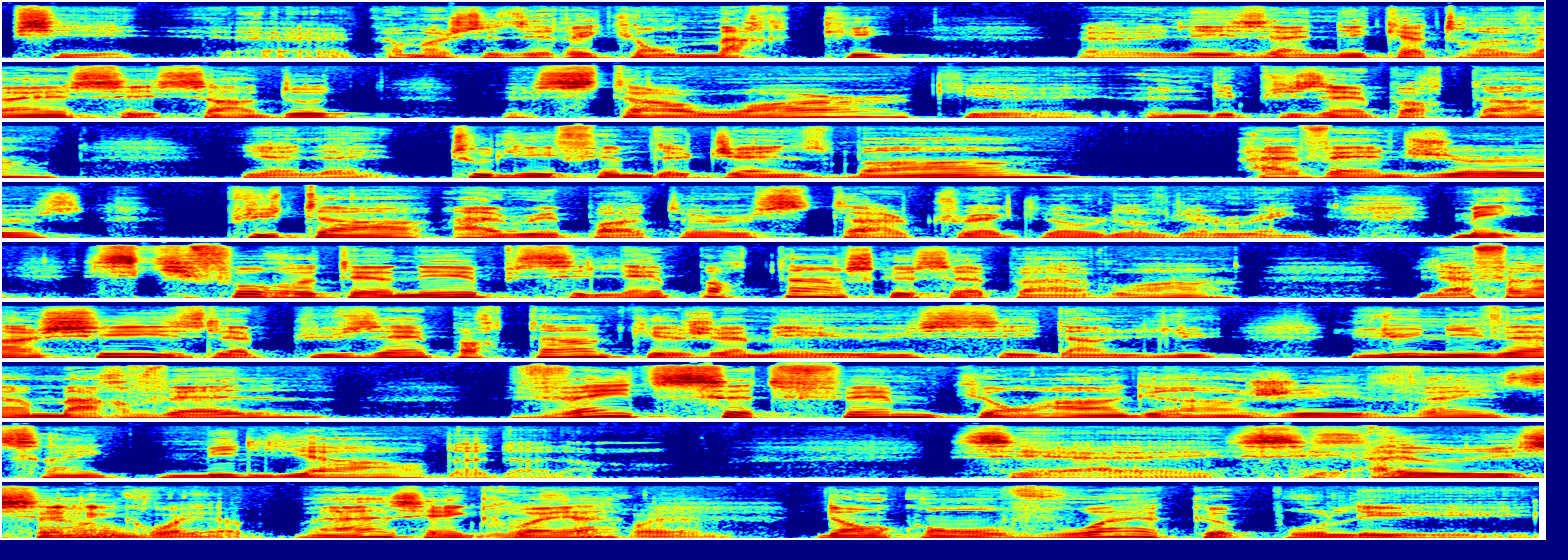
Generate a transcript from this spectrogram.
puis, euh, comment je te dirais, qui ont marqué euh, les années 80, c'est sans doute Star Wars, qui est une des plus importantes. Il y a tous les films de James Bond, Avengers, plus tard Harry Potter, Star Trek, Lord of the Rings. Mais ce qu'il faut retenir, c'est l'importance que ça peut avoir. La franchise la plus importante a jamais eue, c'est dans l'univers Marvel. 27 films qui ont engrangé 25 milliards de dollars. C'est euh, ahurissant. C'est incroyable. Hein, c'est incroyable. Donc, on voit que pour les,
